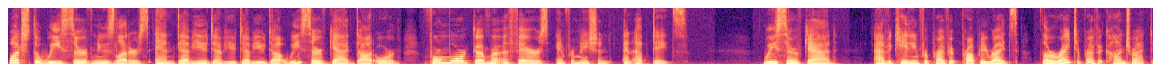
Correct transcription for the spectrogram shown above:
Watch the WeSERV newsletters and www.weservgad.org for more government affairs information and updates. WeSERV GAD, advocating for private property rights, the right to private contract,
